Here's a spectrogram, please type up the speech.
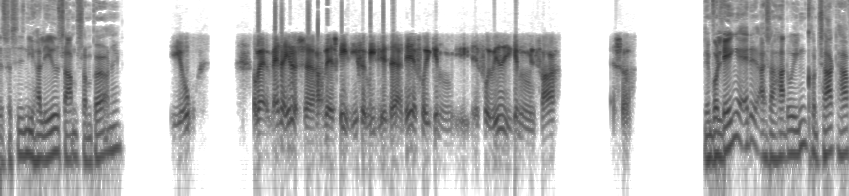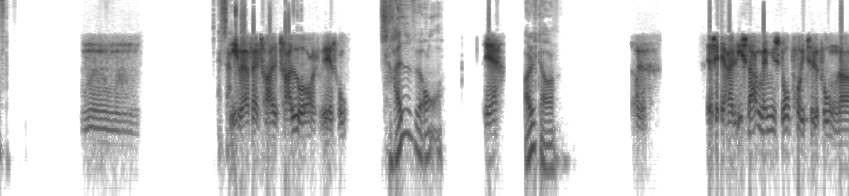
altså, siden I har levet sammen som børn, ikke? Jo. Og hvad, hvad der ellers har været sket i familien der, det har jeg fået, igennem, jeg fået vidt igennem min far. Altså. Men hvor længe er det? Altså, har du ingen kontakt haft? Mm. Altså. Det er i hvert fald 30, 30 år, vil jeg tro. 30 år? Ja. Hold da op. Øh. Altså, jeg har lige snakket med min storebror i telefonen, og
